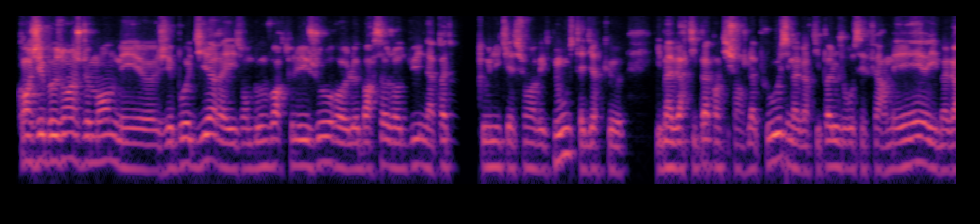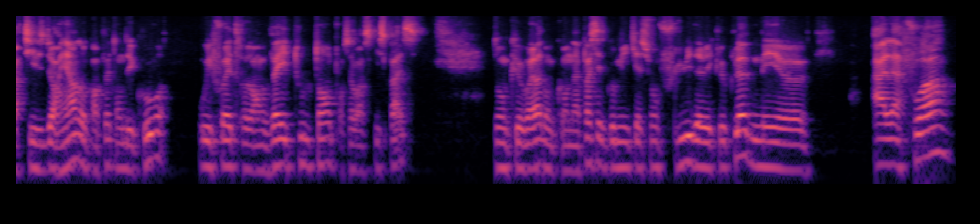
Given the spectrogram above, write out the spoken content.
quand j'ai besoin, je demande, mais euh, j'ai beau dire, et ils ont beau me voir tous les jours, le Barça aujourd'hui n'a pas de communication avec nous, c'est-à-dire qu'il ne m'avertit pas quand il change la pelouse, il ne m'avertit pas le jour où c'est fermé, il m'avertit de rien, donc en fait on découvre où il faut être en veille tout le temps pour savoir ce qui se passe. Donc euh, voilà, donc on n'a pas cette communication fluide avec le club, mais euh, à la fois,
